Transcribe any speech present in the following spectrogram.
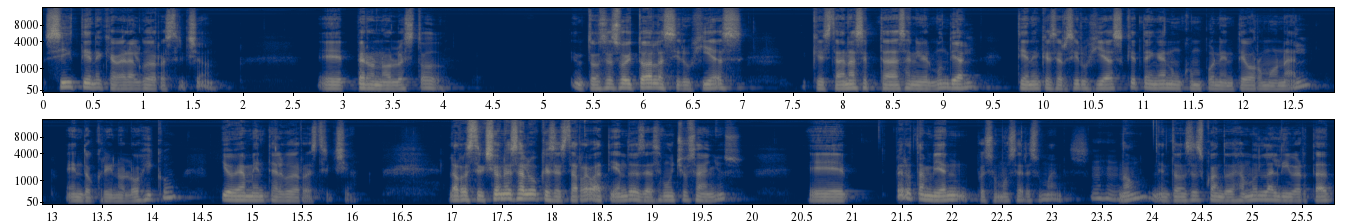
sí tiene que haber algo de restricción, eh, pero no lo es todo. Entonces hoy todas las cirugías que están aceptadas a nivel mundial tienen que ser cirugías que tengan un componente hormonal endocrinológico y obviamente algo de restricción. La restricción es algo que se está rebatiendo desde hace muchos años, eh, pero también pues somos seres humanos, ¿no? Entonces cuando dejamos la libertad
